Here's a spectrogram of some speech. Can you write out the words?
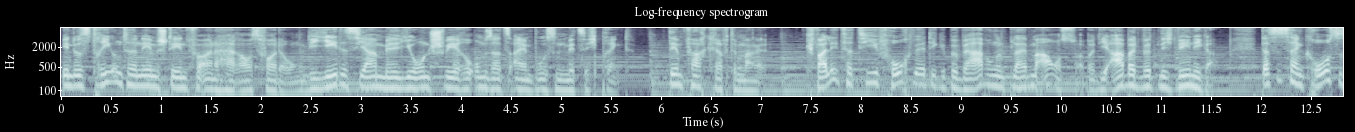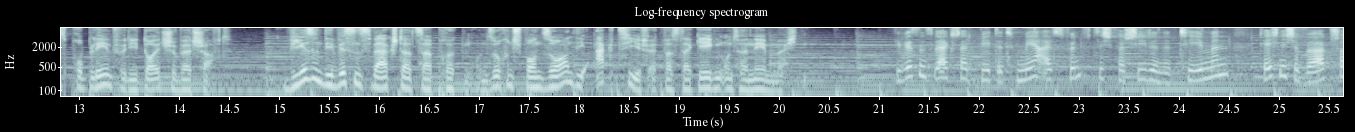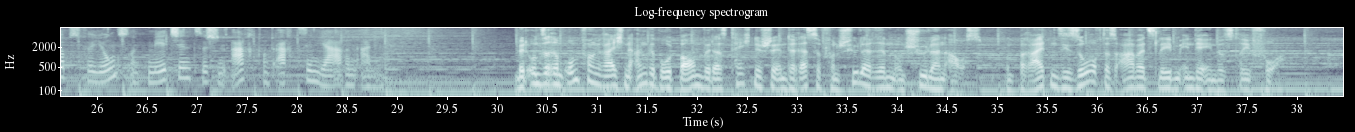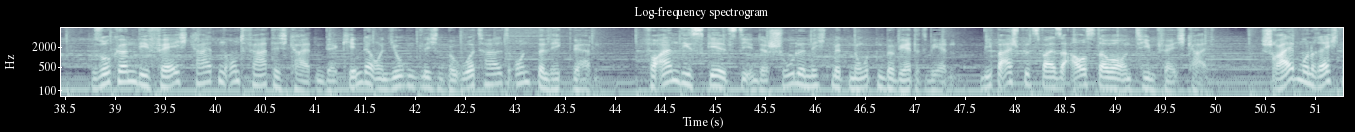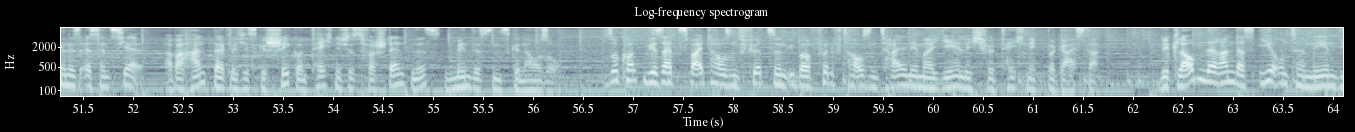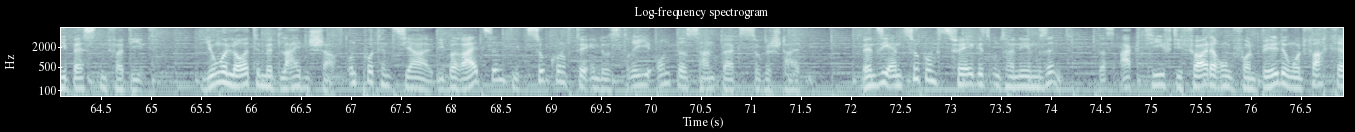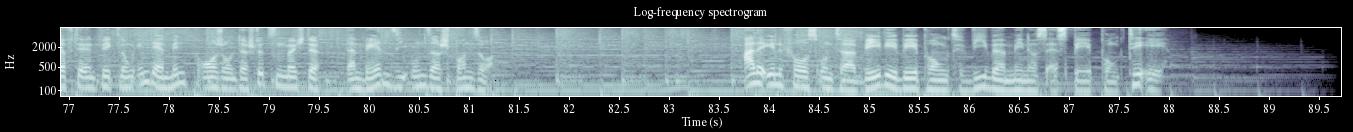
Industrieunternehmen stehen vor einer Herausforderung, die jedes Jahr millionenschwere Umsatzeinbußen mit sich bringt. Dem Fachkräftemangel. Qualitativ hochwertige Bewerbungen bleiben aus, aber die Arbeit wird nicht weniger. Das ist ein großes Problem für die deutsche Wirtschaft. Wir sind die Wissenswerkstatt Saarbrücken und suchen Sponsoren, die aktiv etwas dagegen unternehmen möchten. Die Wissenswerkstatt bietet mehr als 50 verschiedene Themen, technische Workshops für Jungs und Mädchen zwischen 8 und 18 Jahren an. Mit unserem umfangreichen Angebot bauen wir das technische Interesse von Schülerinnen und Schülern aus und bereiten sie so auf das Arbeitsleben in der Industrie vor. So können die Fähigkeiten und Fertigkeiten der Kinder und Jugendlichen beurteilt und belegt werden. Vor allem die Skills, die in der Schule nicht mit Noten bewertet werden, wie beispielsweise Ausdauer und Teamfähigkeit. Schreiben und Rechnen ist essentiell, aber handwerkliches Geschick und technisches Verständnis mindestens genauso. So konnten wir seit 2014 über 5000 Teilnehmer jährlich für Technik begeistern. Wir glauben daran, dass Ihr Unternehmen die Besten verdient. Junge Leute mit Leidenschaft und Potenzial, die bereit sind, die Zukunft der Industrie und des Handwerks zu gestalten. Wenn Sie ein zukunftsfähiges Unternehmen sind, das aktiv die Förderung von Bildung und Fachkräfteentwicklung in der MINT-Branche unterstützen möchte, dann werden Sie unser Sponsor. Alle Infos unter www.vive-sb.de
